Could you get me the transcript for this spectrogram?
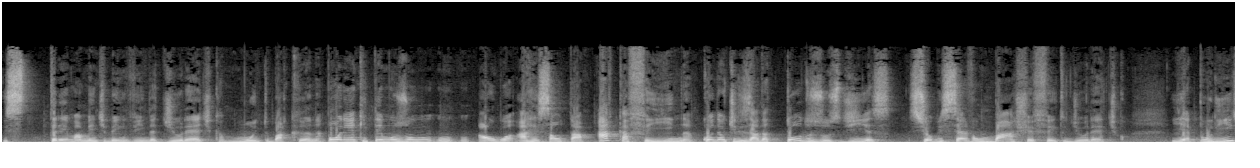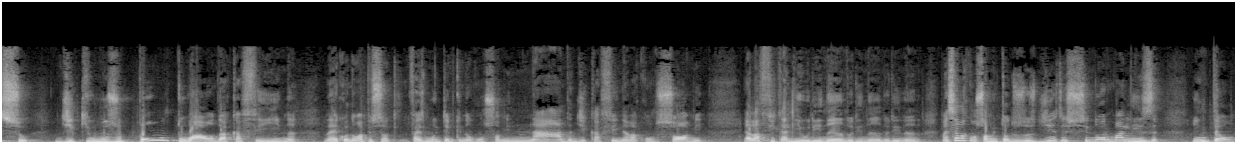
extremamente bem-vinda, diurética, muito bacana. Porém, aqui temos um, um, algo a ressaltar. A cafeína, quando é utilizada todos os dias, se observa um baixo efeito diurético. E é por isso de que o uso pontual da cafeína, né, quando uma pessoa que faz muito tempo que não consome nada de cafeína, ela consome, ela fica ali urinando, urinando, urinando. Mas se ela consome todos os dias, isso se normaliza. Então,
